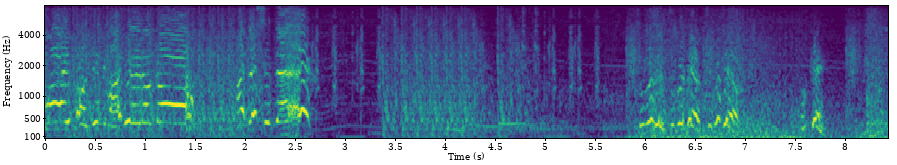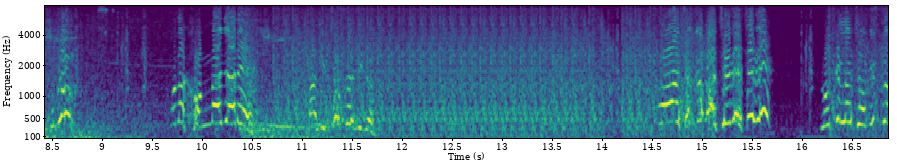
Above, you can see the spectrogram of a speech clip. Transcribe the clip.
와 이 던지지 마세요 이런 거. 아저씨들! 죽으세요 죽으세요 죽으세요. 오케이. 죽어! 어 나 겁나 잘해. 나 미쳤어 지금. 어 잠깐만 쟤네 쟤네! 로켓러 저기 있어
